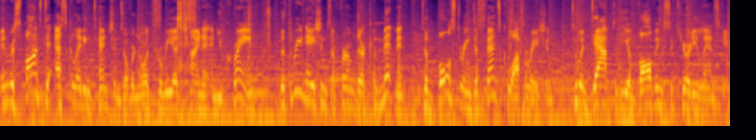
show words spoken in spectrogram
In response to escalating tensions over North Korea, China, and Ukraine, the three nations affirmed their commitment to bolstering defense cooperation to adapt to the evolving security landscape.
